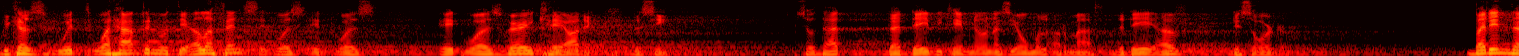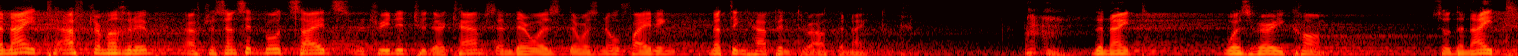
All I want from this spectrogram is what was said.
Because with what happened with the elephants, it was, it was, it was very chaotic, the scene. So that, that day became known as Yawm al Armath, the day of disorder. But in the night after Maghrib, after sunset, both sides retreated to their camps and there was, there was no fighting. Nothing happened throughout the night. the night was very calm. So the night,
